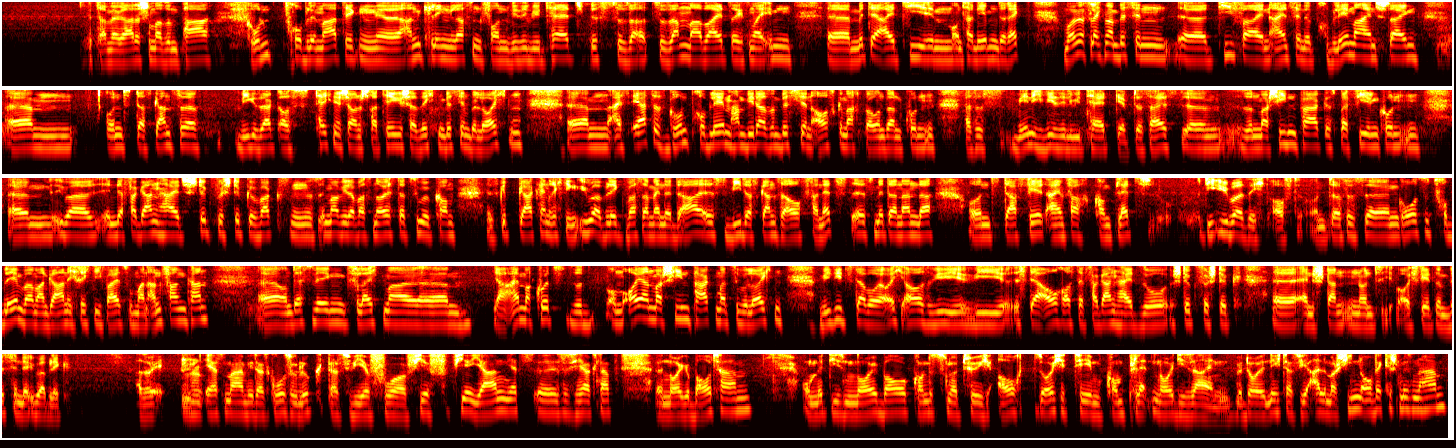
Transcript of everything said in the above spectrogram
Jetzt haben wir gerade schon mal so ein paar Grundproblematiken äh, anklingen lassen, von Visibilität bis zur Zusammenarbeit, sag ich mal, im, äh, mit der IT im Unternehmen direkt. Wollen wir vielleicht mal ein bisschen äh, tiefer in einzelne Probleme einsteigen? Ähm, und das Ganze, wie gesagt, aus technischer und strategischer Sicht ein bisschen beleuchten. Ähm, als erstes Grundproblem haben wir da so ein bisschen ausgemacht bei unseren Kunden, dass es wenig Visibilität gibt. Das heißt, ähm, so ein Maschinenpark ist bei vielen Kunden ähm, über in der Vergangenheit Stück für Stück gewachsen, ist immer wieder was Neues dazugekommen. Es gibt gar keinen richtigen Überblick, was am Ende da ist, wie das Ganze auch vernetzt ist miteinander. Und da fehlt einfach komplett die Übersicht oft. Und das ist äh, ein großes Problem, weil man gar nicht richtig weiß, wo man anfangen kann kann. Äh, und deswegen vielleicht mal ähm, ja einmal kurz, so, um euren Maschinenpark mal zu beleuchten. Wie sieht es da bei euch aus? Wie, wie ist der auch aus der Vergangenheit so Stück für Stück äh, entstanden und euch fehlt so ein bisschen der Überblick? Also erstmal haben wir das große Glück, dass wir vor vier, vier Jahren, jetzt äh, ist es her knapp, äh, neu gebaut haben. Und mit diesem Neubau konntest du natürlich auch solche Themen komplett neu designen. Bedeutet nicht, dass wir alle Maschinen auch weggeschmissen haben.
